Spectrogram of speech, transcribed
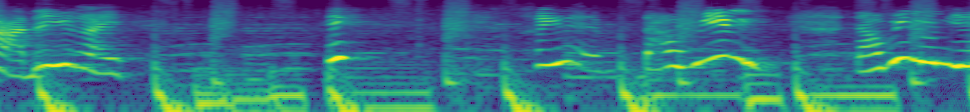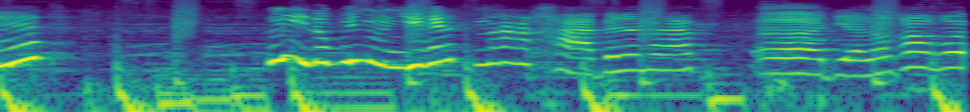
ขาดได้ยังไงเฮ้ยใครเนี่ยดาวิน ดาวินนูนเยสเฮ้ยดาวินนูนเยสหน้าขาดไปแล้วนะครับ เออเดี๋ยวน้องก้าวก็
